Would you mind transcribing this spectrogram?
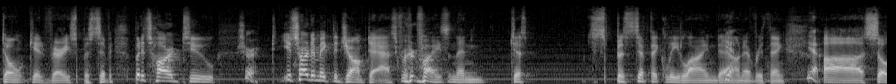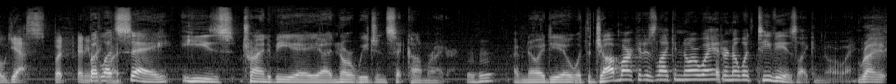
don't get very specific, but it's hard to Sure. It's hard to make the jump to ask for advice and then just specifically line down Yeah. everything. Yeah. Uh, so yes, but anyway. But let's say he's trying to be a, uh Norwegian sitcom writer. Mm-hmm. I have no idea what the job market is like in Norway. I don't know what TV is like in Norway. right.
